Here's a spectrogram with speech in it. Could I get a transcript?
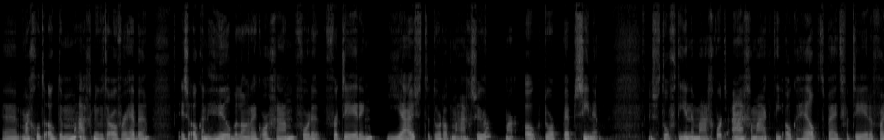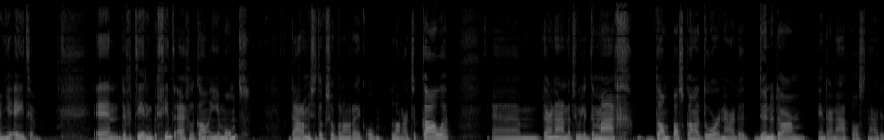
Uh, maar goed, ook de maag, nu we het erover hebben, is ook een heel belangrijk orgaan voor de vertering. Juist door dat maagzuur, maar ook door pepsine. Een stof die in de maag wordt aangemaakt, die ook helpt bij het verteren van je eten. En de vertering begint eigenlijk al in je mond. Daarom is het ook zo belangrijk om langer te kauwen. Um, daarna natuurlijk de maag. Dan pas kan het door naar de dunne darm en daarna pas naar de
